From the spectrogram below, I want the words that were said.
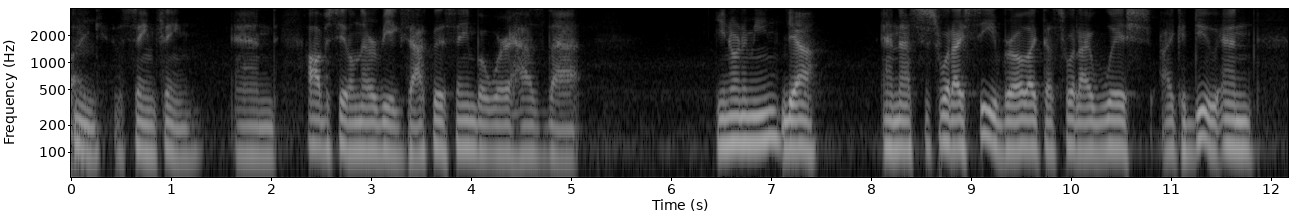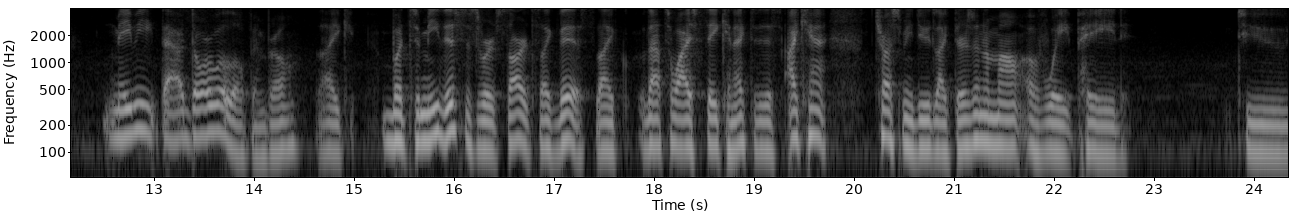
Hmm. Like the same thing. And obviously, it'll never be exactly the same, but where it has that, you know what I mean? Yeah. and that's just what I see, bro. Like that's what I wish I could do, and maybe that door will open, bro. Like, but to me, this is where it starts. Like this, like that's why I stay connected to this. I can't trust me, dude. Like, there's an amount of weight paid to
